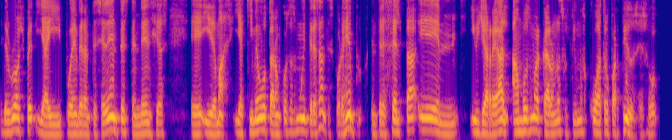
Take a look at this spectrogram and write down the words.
de Rushbet y ahí pueden ver antecedentes, tendencias eh, y demás. Y aquí me votaron cosas muy interesantes, por ejemplo, entre Celta em, y Villarreal, ambos marcaron los últimos cuatro partidos. Eso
